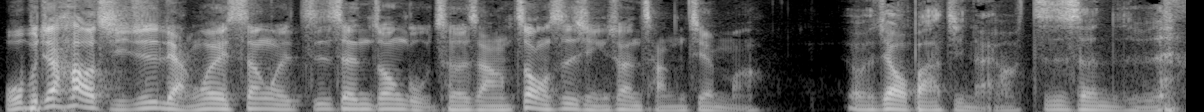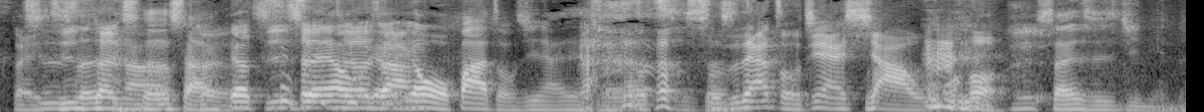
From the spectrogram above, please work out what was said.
我比较好奇，就是两位身为资深中古车商，这种事情算常见吗？我叫我爸进来哦，资深的是不是？对，资深车商要资深要 要我爸走进来，是大家走进来吓我，三十几年的。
